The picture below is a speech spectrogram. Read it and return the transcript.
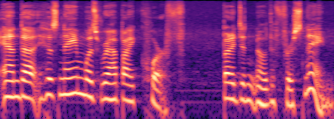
And uh, his name was Rabbi Korff, but I didn't know the first name.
